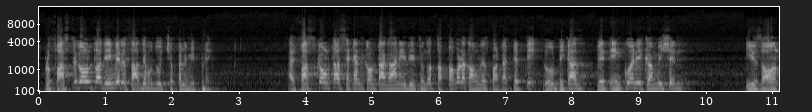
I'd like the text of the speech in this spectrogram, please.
ఇప్పుడు ఫస్ట్ కౌంట్లో అది ఏమేరే సాధ్యమవుతుందో చెప్పలేము ఇప్పుడే. అది ఫస్ట్ కౌంటా సెకండ్ కౌంటా కానీ ఏదైతే ఉందో తప్పకుండా కాంగ్రెస్ పార్టీ అభ్యర్థి because with enquiry commission is on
